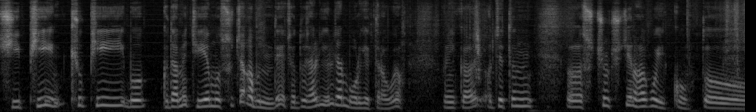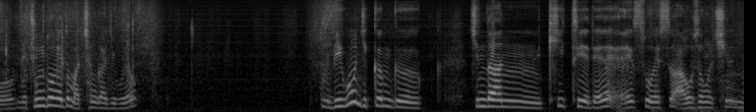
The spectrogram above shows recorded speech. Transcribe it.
GP QP 뭐 그 다음에 뒤에 뭐 숫자가 붙는데 저도 잘 이걸 잘 모르겠더라고요. 그러니까 어쨌든 어, 수출 추진하고 있고 또 뭐 중동에도 마찬가지고요. 미국은 지금 그 진단 키트에 대해 SOS 아우성을 치는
